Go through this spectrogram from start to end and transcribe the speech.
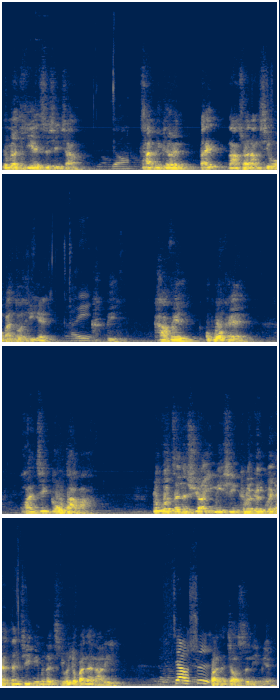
有没有体验式行销？有。产品可以带拿出来让新伙伴做体验。可以。可以。咖啡 O 不 OK？环境够大吧？如果真的需要隐秘性，可不可以跟柜台登记？你们的机会就办在哪里？教室。办在教室里面。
